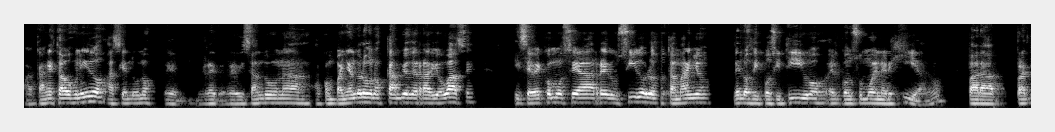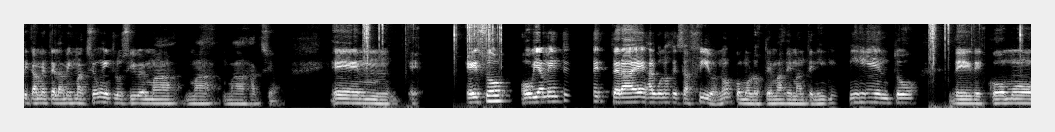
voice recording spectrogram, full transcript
acá en Estados Unidos haciendo unos, eh, revisando una, acompañándolos unos cambios de radio base y se ve cómo se ha reducido los tamaños de los dispositivos, el consumo de energía, ¿no? Para prácticamente la misma acción e inclusive más, más, más acción. Em, eh, eso obviamente trae algunos desafíos, ¿no? Como los temas de mantenimiento, de, de, cómo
